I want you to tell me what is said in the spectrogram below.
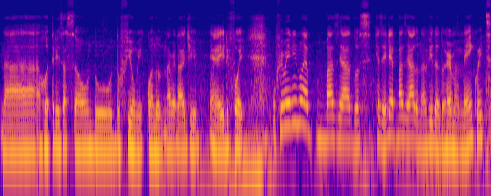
na roteirização do, do filme, quando na verdade é, ele foi. O filme ele não é baseado, quer dizer, ele é baseado na vida do Herman Mankiewicz,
